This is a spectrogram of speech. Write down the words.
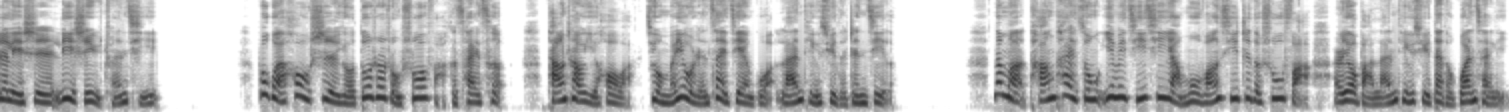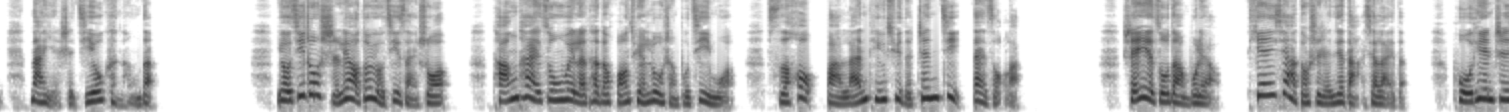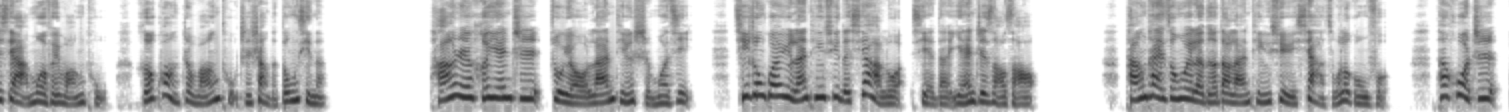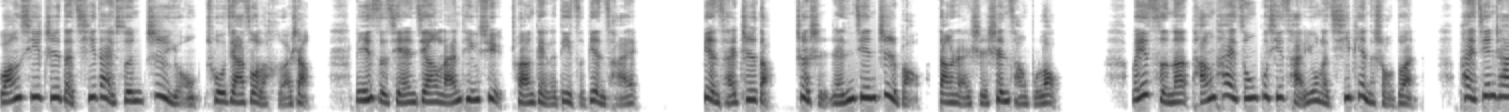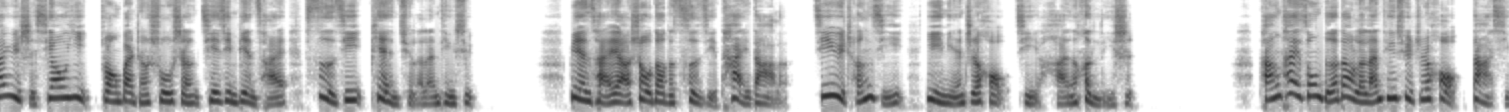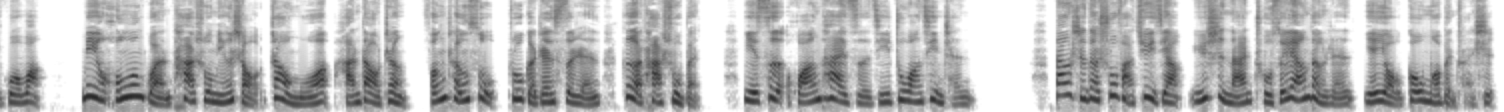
这里是历史与传奇。不管后世有多少种说法和猜测，唐朝以后啊，就没有人再见过《兰亭序》的真迹了。那么，唐太宗因为极其仰慕王羲之的书法，而要把《兰亭序》带到棺材里，那也是极有可能的。有几种史料都有记载说，唐太宗为了他的黄泉路上不寂寞，死后把《兰亭序》的真迹带走了。谁也阻挡不了，天下都是人家打下来的。普天之下莫非王土，何况这王土之上的东西呢？唐人何言之著有《兰亭始末记》，其中关于《兰亭序》的下落写得言之凿凿。唐太宗为了得到《兰亭序》，下足了功夫。他获知王羲之的七代孙智勇出家做了和尚，临死前将《兰亭序》传给了弟子辩才。辩才知道这是人间至宝，当然是深藏不露。为此呢，唐太宗不惜采用了欺骗的手段，派监察御史萧绎装扮成书生接近辩才，伺机骗取了《兰亭序》。辩才呀，受到的刺激太大了，积郁成疾，一年之后即含恨离世。唐太宗得到了《兰亭序》之后，大喜过望，命弘文馆拓书名手赵模、韩道正、冯承素、诸葛真四人各拓数本，以赐皇太子及诸王近臣。当时的书法巨匠虞世南、褚遂良等人也有勾摹本传世。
